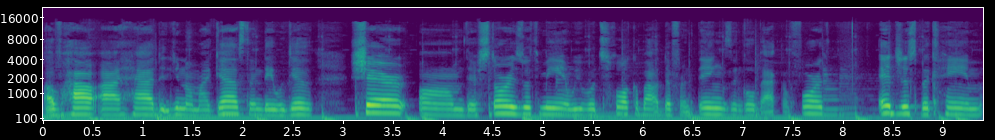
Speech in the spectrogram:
of how I had, you know, my guests and they would give share um, their stories with me and we would talk about different things and go back and forth. It just became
